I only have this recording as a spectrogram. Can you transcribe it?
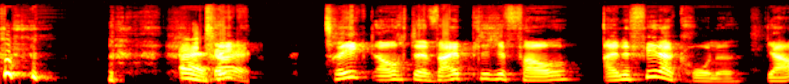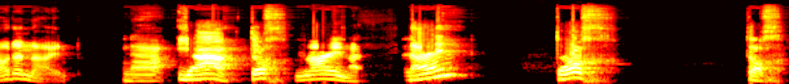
Geil. Trägt auch der weibliche V eine Federkrone? Ja oder nein? Na, ja, doch. Nein. Nein? Doch. Doch.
